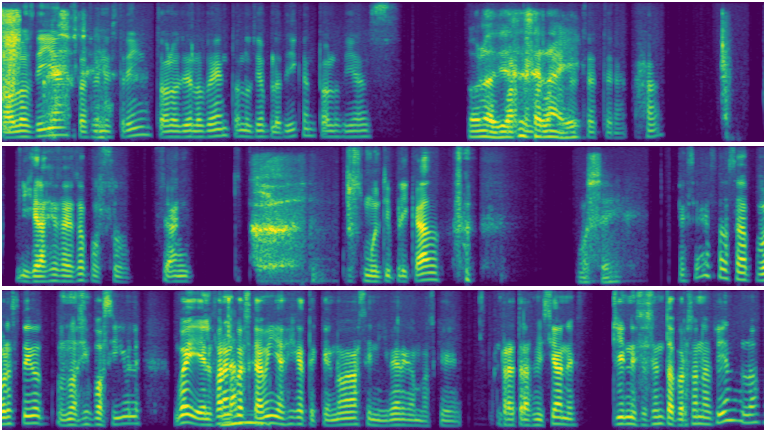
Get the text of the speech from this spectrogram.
Todos los días Eso hacen stream, todos los días los ven, todos los días platican, todos los días Todos los días están cosas, ahí. etcétera. Ajá. Y gracias a eso, pues su- se han pues, multiplicado. Pues sí. Es eso, o sea, por eso te digo, pues no es imposible. Güey, el Franco. Escamilla, fíjate que no hace ni verga más que retransmisiones. Tiene 60 personas viéndolo.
